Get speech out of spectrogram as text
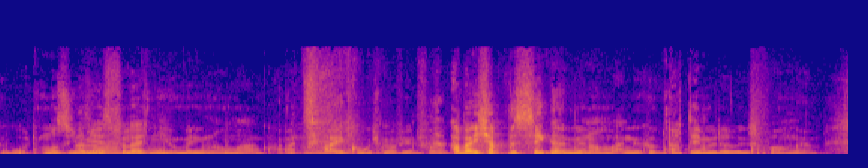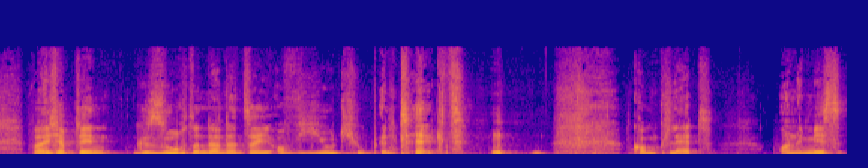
Na gut, muss ich mir jetzt vielleicht nicht unbedingt nochmal angucken. Zwei gucke ich mir auf jeden Fall. an. Aber ich habe The Signal mir nochmal angeguckt, nachdem wir darüber gesprochen haben. Weil ich habe den gesucht und dann tatsächlich auf YouTube entdeckt. Komplett. Und mir ist.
